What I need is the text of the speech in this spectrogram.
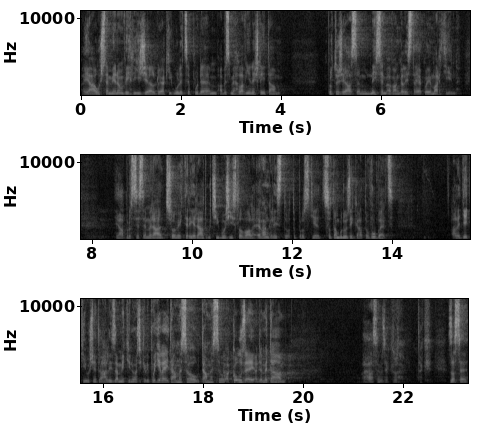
A já už jsem jenom vyhlížel, do jaký ulice půjdem, aby jsme hlavně nešli tam. Protože já jsem, nejsem evangelista, jako je Martin. Já prostě jsem rád, člověk, který rád učí boží slovo, ale evangelisto, to prostě, co tam budu říkat, to vůbec. Ale děti už mě tahali za mikinu a říkali, podívej, tamhle jsou, tamhle jsou a kouzej a jdeme tam. A já jsem řekl, tak zase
